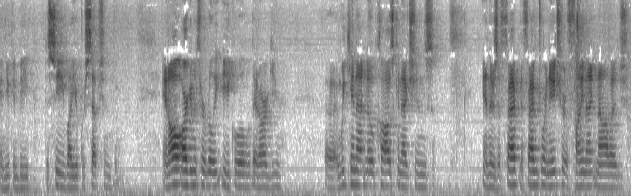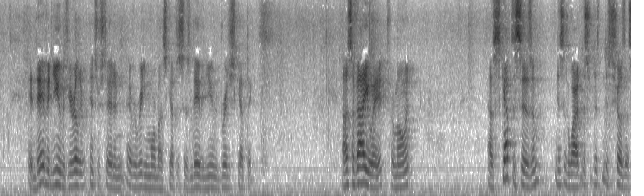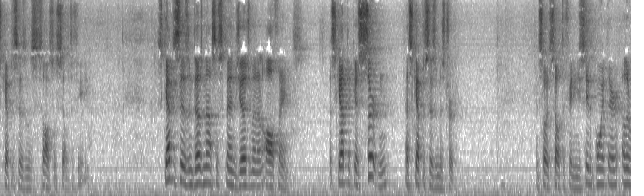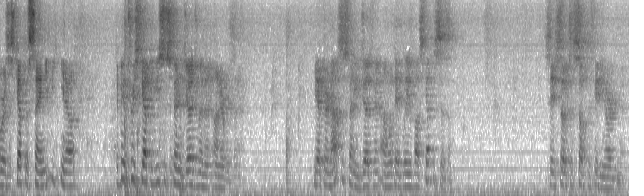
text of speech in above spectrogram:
And you can be deceived by your perception and all arguments are really equal, they'd argue. Uh, and we cannot know cause connections. And there's a frag- the fragmentary nature of finite knowledge. And David Hume, if you're really interested in ever reading more about skepticism, David Hume, the British skeptic. Now let's evaluate it for a moment. Now, skepticism, this is why this, this shows that skepticism is also self defeating. Skepticism does not suspend judgment on all things. The skeptic is certain that skepticism is true. And so it's self defeating. You see the point there? In other words, a skeptic is saying, you know, to be a true skeptic, you suspend judgment on everything. Yet they're not suspending judgment on what they believe about skepticism. See, so it's a self defeating argument.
